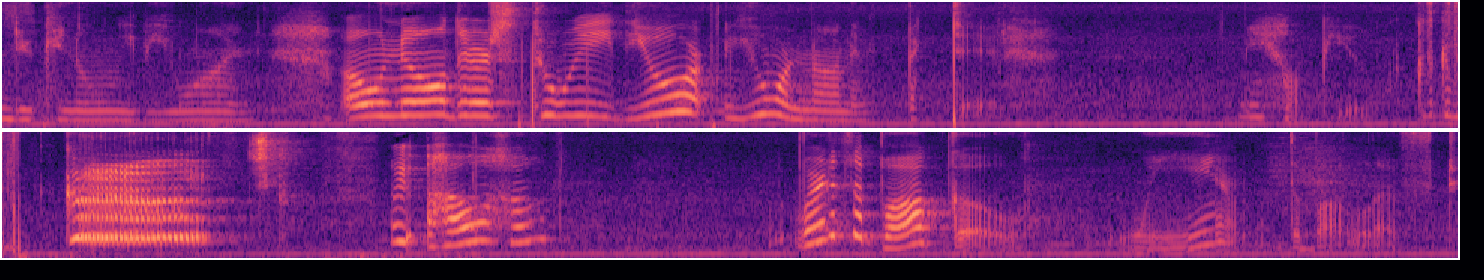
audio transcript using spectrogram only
There can only be one. Oh no, there's three. You're you are not infected. Let me help you. Wait, how how? Where did the bot go? Where the bot left?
